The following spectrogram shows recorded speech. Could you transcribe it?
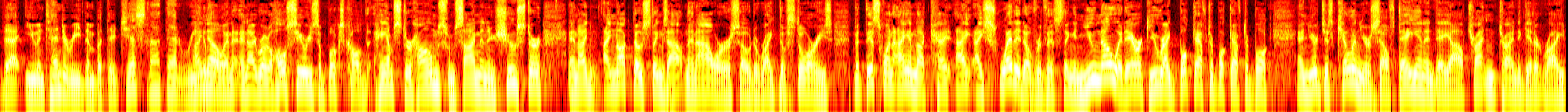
that you intend to read them, but they're just not that readable? I know, and, and I wrote a whole series of books called Hamster Holmes from Simon and Schuster, and I, I knocked those things out in an hour or so to write the stories. But this one, I am not. I, I sweated over this thing, and you know it, Eric. You write book after book after book, and you're just killing yourself day in and day out trying trying to get it right.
